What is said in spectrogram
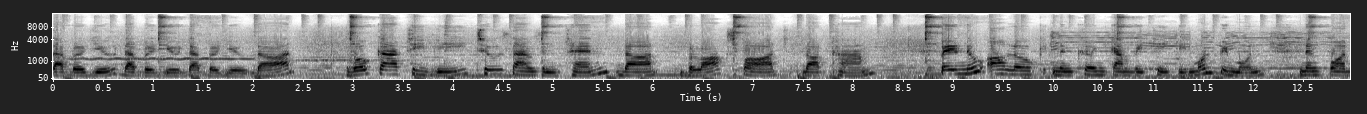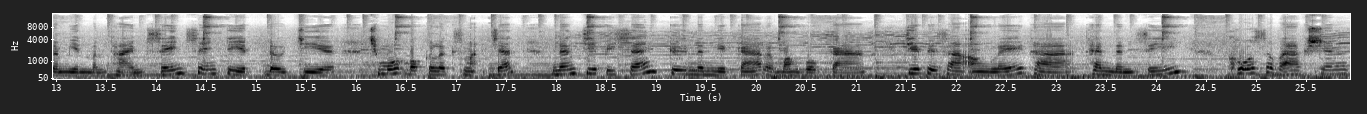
www.vocatv2010.blogspot.com ពេលនោះអស់លោកនឹងឃើញកម្មវិធីពីមុនពីមុននិងព័ត៌មានបន្ថែមផ្សេងផ្សេងទៀតដូចជាឈ្មោះបុគ្គលិកស្ម័គ្រចិត្តនិងជាពិសេសគឺនិន្នាការរបស់ Voca ជាភាសាអង់គ្លេសថា tendency course of actions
